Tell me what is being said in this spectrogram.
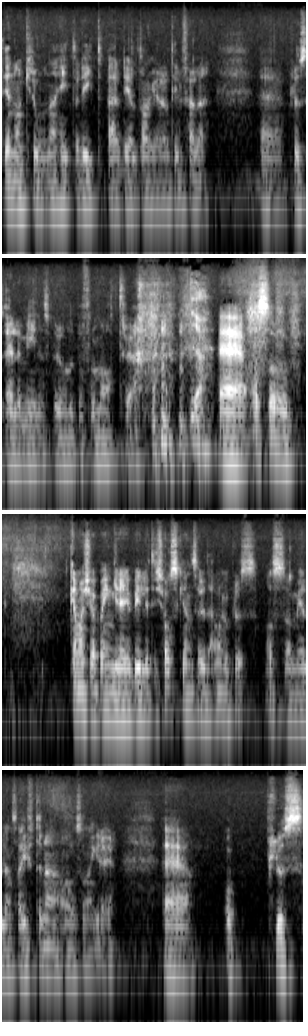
det är någon krona hit och dit per deltagare och tillfälle. Eh, plus eller minus beroende på format tror jag. Ja. eh, och så kan man köpa in grejer billigt i kiosken så är det där man går plus. Och så medlemsavgifterna och sådana grejer. Eh, och plus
